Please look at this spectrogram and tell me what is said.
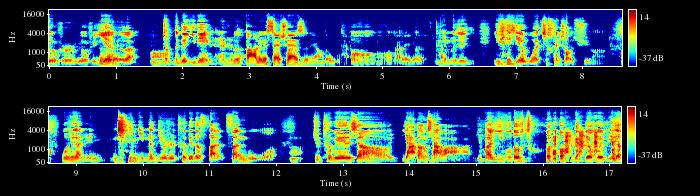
又是又是叶子的，嗯整的跟伊甸园似的。搭了一个 r e s 那样的舞台，哦，搭了一个你们这音乐节我这很少去啊，我就感觉你 你们就是特别的反反骨，嗯，就特别像亚当夏娃，就把衣服都脱了，我感觉会比较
